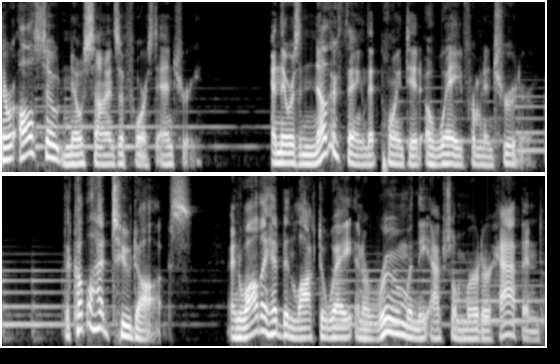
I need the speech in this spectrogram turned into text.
There were also no signs of forced entry. And there was another thing that pointed away from an intruder. The couple had two dogs, and while they had been locked away in a room when the actual murder happened,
